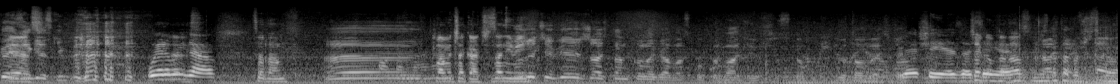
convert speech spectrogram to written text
Koniec Yes. angielskim. Where do we go? Co tam? Eee, Mamy czekać za nimi. możecie wjeżdżać, tam kolega was poprowadzi, wszystko gotowe. There she is. I Czekam na nas, jest gotowe wszystko.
